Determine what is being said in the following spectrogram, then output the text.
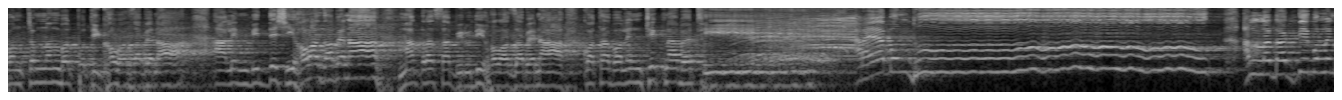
পঞ্চম নম্বর প্রতীক হওয়া যাবে না। আলেম বিদ্বেষী হওয়া যাবে না, মাদ্রাসা বিরোধী হওয়া যাবে না। কথা বলেন ঠিক না বেঠি আরে বন্ধু আল্লাহ ডাক দিয়ে বললেন,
